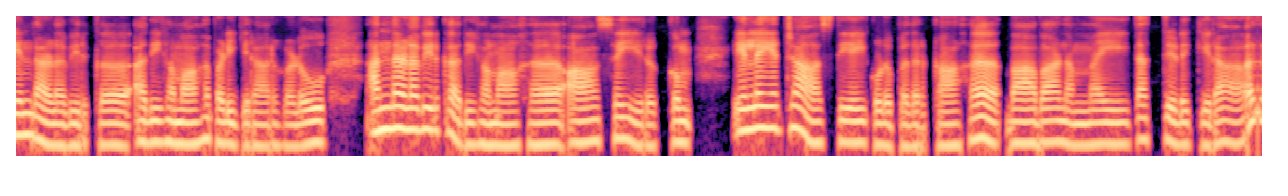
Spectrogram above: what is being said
எந்த அளவிற்கு அதிகமாக படிக்கிறார்களோ அந்த அளவிற்கு அதிகமாக ஆசை இருக்கும். எல்லையற்ற ஆஸ்தியை கொடுப்பதற்காக பாபா நம்மை தத்தெடுக்கிறார்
